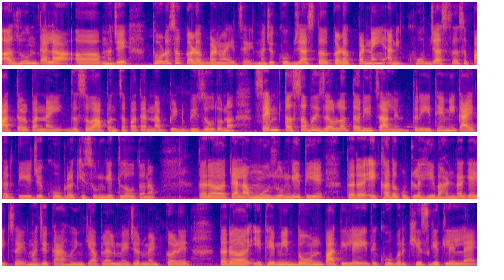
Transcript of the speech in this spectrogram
अजून त्याला म्हणजे थोडंसं कडक बनवायचं आहे म्हणजे खूप जास्त कडक पण नाही आणि खूप जास्त असं पातळ पण नाही. जसं आपण चपात्यांना पीठ भिजवतो ना सेम तसं भिजवलं तरी चालेल. तर इथे मी काय करते जे खोबरं खिसून घेतलं होतं ना तर त्याला मोजून घेते तर एखादं कुठलंही भांडं घ्यायचं आहे म्हणजे काय होईल की आपल्याला मेजरमेंट कळेल. तर इथे मी दोन पातिले इथे खोबर खीस घेतलेलं आहे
